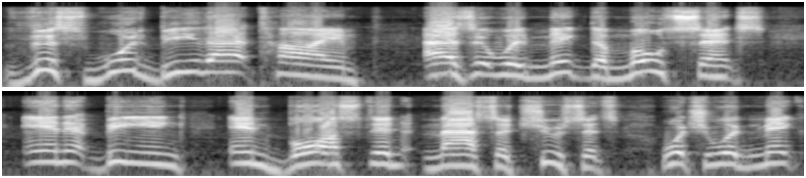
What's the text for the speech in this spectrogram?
this would be that time, as it would make the most sense in it being in Boston, Massachusetts, which would make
